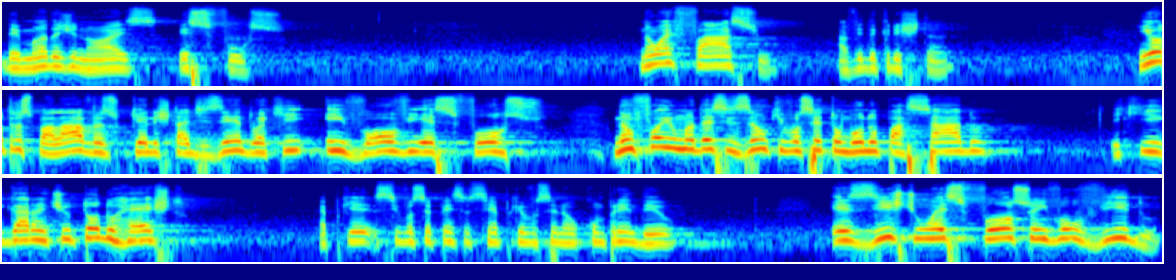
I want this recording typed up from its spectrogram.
demanda de nós esforço. Não é fácil a vida cristã. Em outras palavras, o que ele está dizendo é que envolve esforço. Não foi uma decisão que você tomou no passado e que garantiu todo o resto. É porque, se você pensa assim, é porque você não compreendeu. Existe um esforço envolvido.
